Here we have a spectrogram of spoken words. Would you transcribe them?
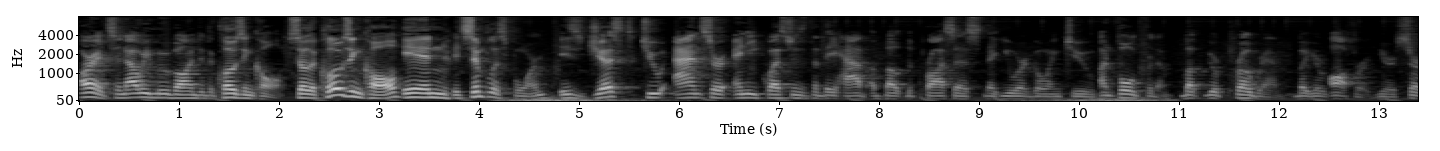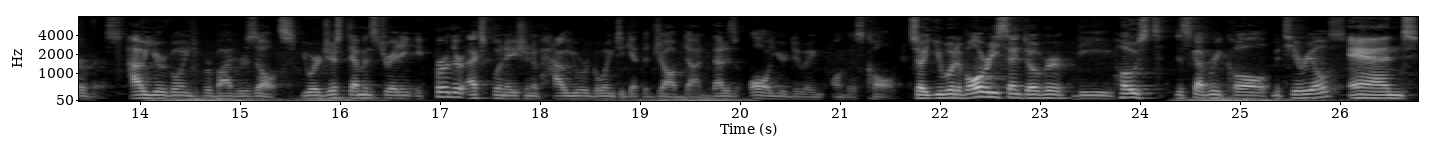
All right, so now we move on to the closing call. So the closing call in its simplest form is just to answer any questions that they have about the process that you are going to unfold for them, but your program, but your offer, your service, how you're going to provide results. You are just demonstrating a further explanation of how you are going to get the job done. That is all you're doing on this call. So you would have already sent over the post discovery call materials and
